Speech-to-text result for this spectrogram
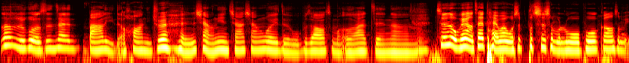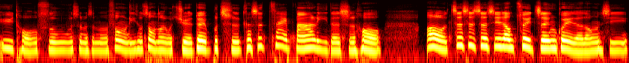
那如果是在巴黎的话，你就会很想念家乡味的。我不知道什么蚵仔煎啊，真的，我跟你讲，在台湾我是不吃什么萝卜糕、什么芋头酥、什么什么凤梨酥这种东西，我绝对不吃。可是，在巴黎的时候，哦，这是这世界上最珍贵的东西。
